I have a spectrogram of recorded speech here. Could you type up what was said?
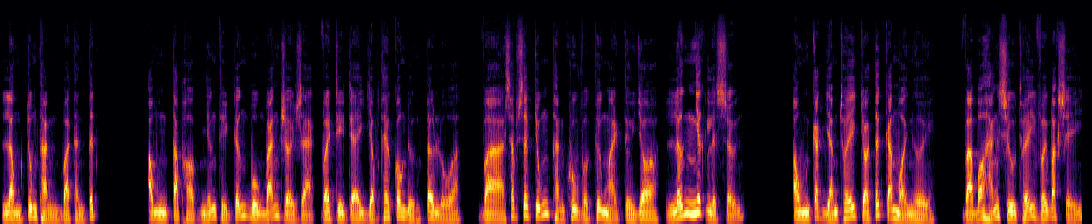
lòng trung thành và thành tích. Ông tập hợp những thị trấn buôn bán rời rạc và trì trệ dọc theo con đường tơ lụa và sắp xếp chúng thành khu vực thương mại tự do lớn nhất lịch sử. Ông cắt giảm thuế cho tất cả mọi người và bỏ hẳn siêu thuế với bác sĩ,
